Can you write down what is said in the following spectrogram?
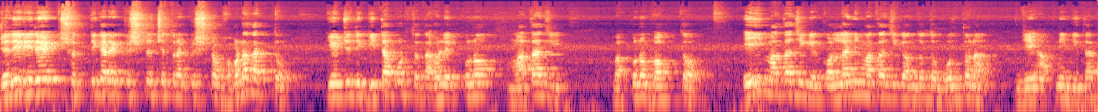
যদি হৃদয়ে সত্যিকারের কৃষ্ণ চেতনা কৃষ্ণ ভাবনা থাকতো কেউ যদি গীতা পড়তো, তাহলে কোনো মাতাজি বা কোনো ভক্ত এই মাতাজিকে, কল্যাণী মাতাজিকে অন্তত বলতো না যে আপনি গীতার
